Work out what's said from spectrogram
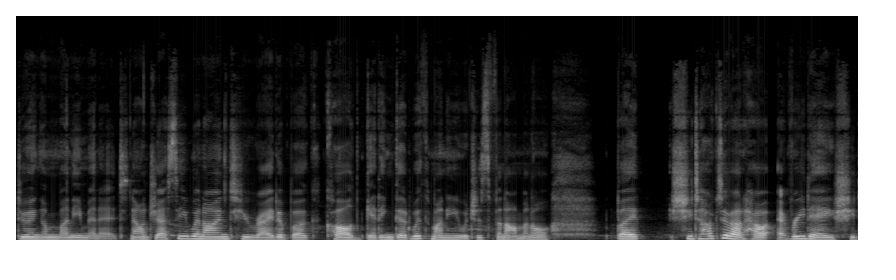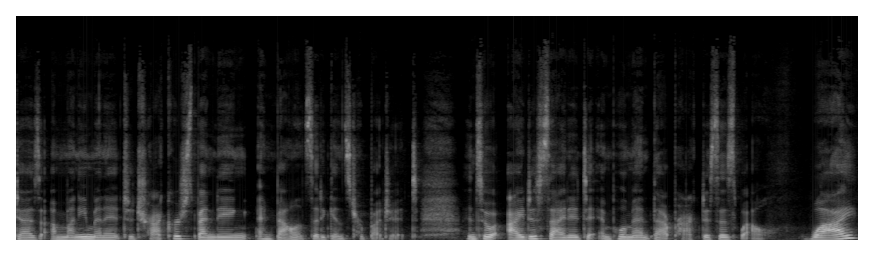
doing a money minute. Now, Jessi went on to write a book called Getting Good with Money, which is phenomenal, but she talked about how every day she does a money minute to track her spending and balance it against her budget. And so I decided to implement that practice as well. Why?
